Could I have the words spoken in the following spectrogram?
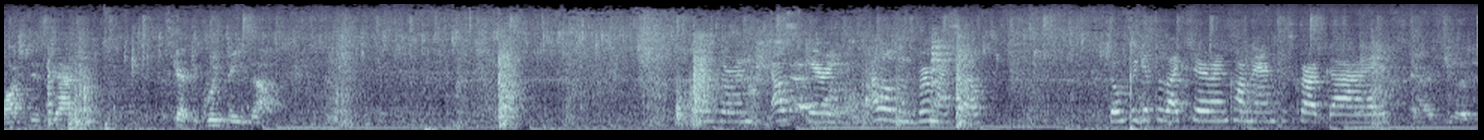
Wash this guy. Let's get the green beans out. That was scary. I was gonna burn myself. Don't forget to like, share, and comment, and subscribe, guys. Yeah, good.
